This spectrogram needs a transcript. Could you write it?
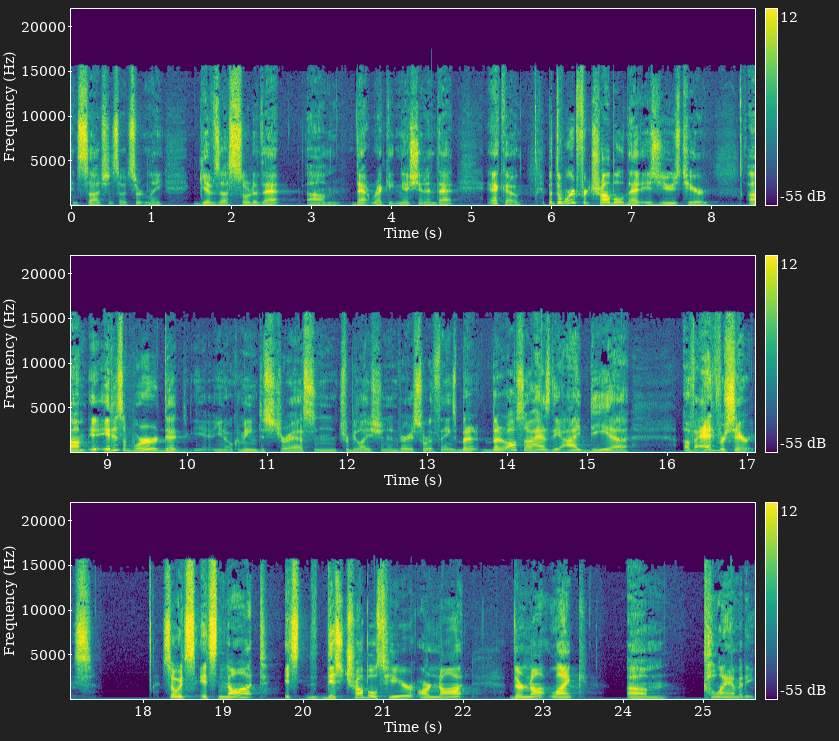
and such. And so it certainly gives us sort of that, um, that recognition and that echo. But the word for trouble that is used here. Um, it, it is a word that you know can mean distress and tribulation and various sort of things, but it, but it also has the idea of adversaries. So it's it's not it's these troubles here are not they're not like um, calamity,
